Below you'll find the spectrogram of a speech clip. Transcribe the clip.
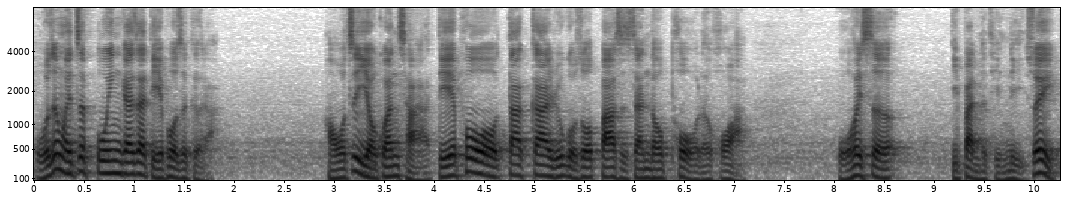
我认为这不应该再跌破这个啦。好，我自己有观察，跌破大概如果说八十三都破的话，我会设一半的停利。所以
